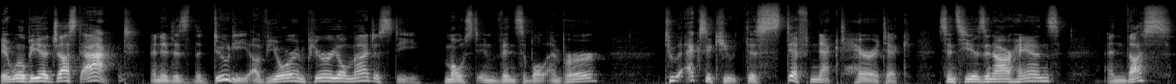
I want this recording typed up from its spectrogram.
It will be a just act, and it is the duty of your imperial majesty, most invincible emperor, to execute this stiff necked heretic, since he is in our hands, and thus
